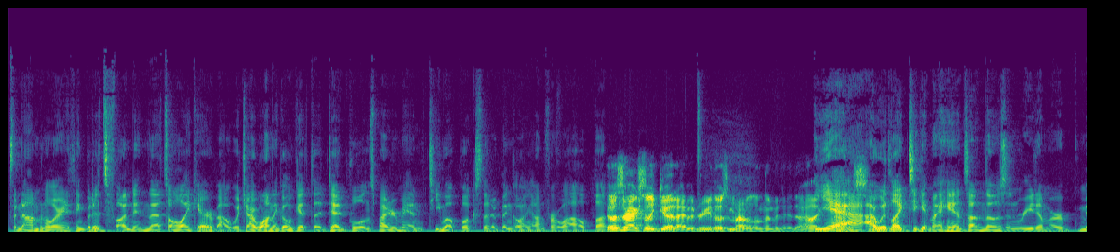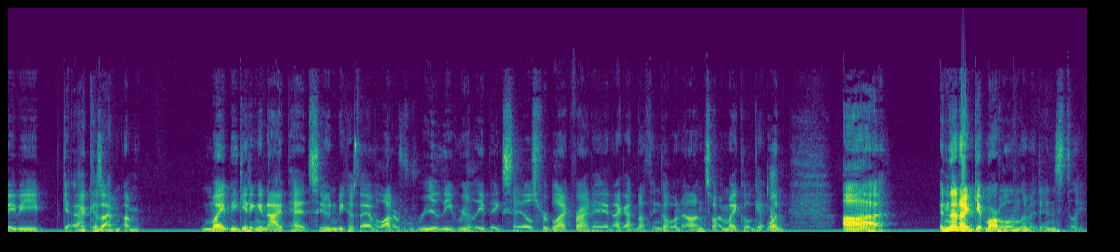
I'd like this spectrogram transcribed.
phenomenal or anything, but it's fun, and that's all I care about. Which I want to go get the Deadpool and Spider-Man team-up books that have been going on for a while. But Those are actually good. I would read those in Marvel Unlimited. I like yeah, those. I would like to get my hands on those and read them, or maybe because I'm, I'm might be getting an iPad soon because they have a lot of really really big sales for Black Friday, and I got nothing going on, so I might go get one. Uh, and then I'd get Marvel Unlimited instantly.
